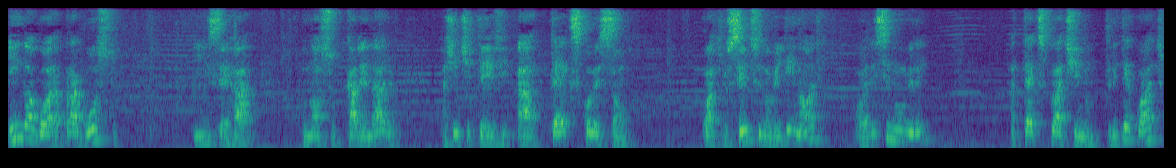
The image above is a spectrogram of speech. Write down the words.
Indo agora para agosto e encerrar o nosso calendário, a gente teve a Tex Coleção 499, olha esse número, hein? A Tex Platinum 34,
